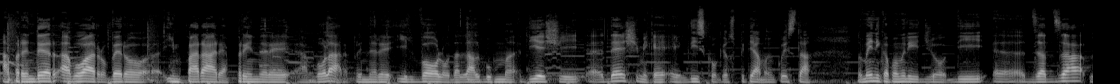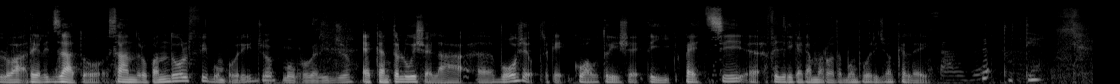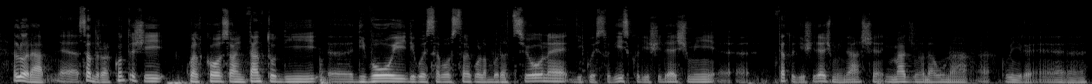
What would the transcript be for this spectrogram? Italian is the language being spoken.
Apprender a volar, ovvero eh, imparare a prendere a volare, a prendere il volo dall'album 10 eh, decimi, che è il disco che ospitiamo in questa domenica pomeriggio di eh, Zazà, lo ha realizzato Sandro Pandolfi, buon pomeriggio. Buon pomeriggio. E accanto a lui c'è la eh, voce, oltre che coautrice dei pezzi, eh, Federica Cammarota, buon pomeriggio anche a lei. Salve a tutti. Allora, eh, Sandro, raccontaci qualcosa intanto di, eh, di, voi, di questa vostra collaborazione, di questo disco, Dieci Decimi. Eh, intanto Dieci Decimi nasce, immagino, da una, eh, come dire... Eh,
